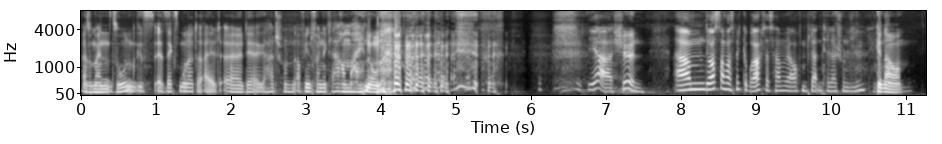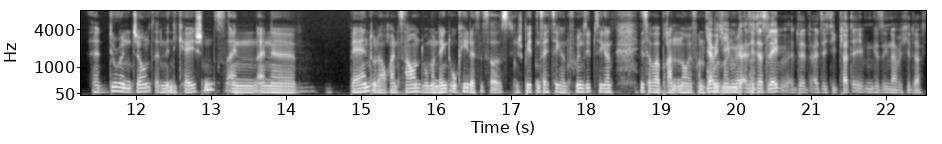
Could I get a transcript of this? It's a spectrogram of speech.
Also mein Sohn ist äh, sechs Monate alt, äh, der hat schon auf jeden Fall eine klare Meinung. Ja, schön. Ähm, du hast noch was mitgebracht, das haben wir auf dem Plattenteller schon liegen. Genau. Äh, Duran Jones and the Indications, ein, eine Band oder auch ein Sound, wo man denkt, okay, das ist aus den späten 60ern, frühen 70ern, ist aber brandneu von Ja, habe ich eben, als ich das Label, als ich die Platte eben gesehen habe, habe ich gedacht,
